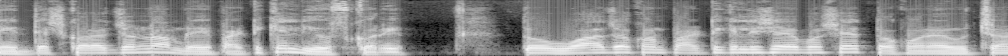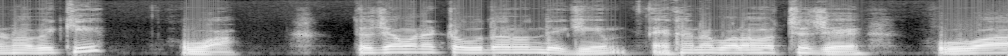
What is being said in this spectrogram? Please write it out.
নির্দেশ করার জন্য আমরা এই পার্টিকেল ইউজ করি। তো ওয়া যখন পার্টিকেল হিসেবে বসে, তখন এর উচ্চারণ হবে কি? ওয়া। তো যেমন একটা উদাহরণ দেখি, এখানে বলা হচ্ছে যে ওয়া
